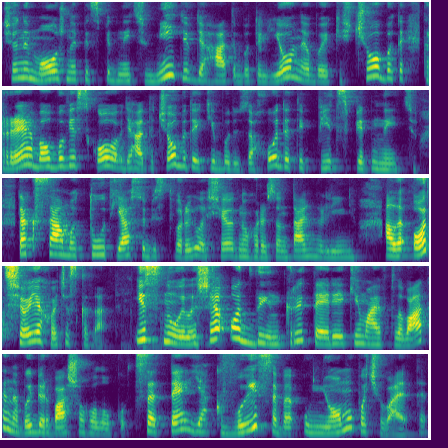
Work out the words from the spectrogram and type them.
що не можна під спідницю міді вдягати ботильйони або якісь чоботи. Треба обов'язково вдягати чоботи, які будуть заходити під спідницю. Так само тут я собі створила ще одну горизонтальну лінію. Але от що я хочу сказати: існує лише один критерій, який має впливати на вибір вашого луку. Це те, як ви себе у ньому почуваєте.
